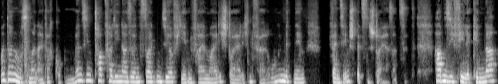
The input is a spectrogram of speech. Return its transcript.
und dann muss man einfach gucken. Wenn Sie ein Topverdiener sind, sollten Sie auf jeden Fall mal die steuerlichen Förderungen mitnehmen, wenn sie im Spitzensteuersatz sind. Haben Sie viele Kinder,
